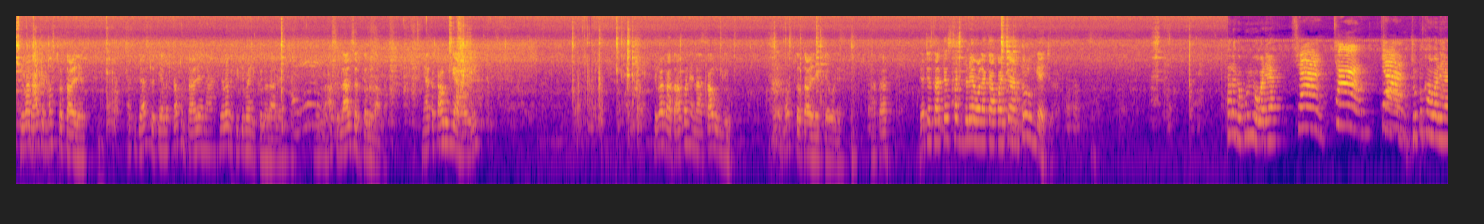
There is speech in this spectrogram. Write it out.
हे बघा असं मस्त तळले असं जास्त त्याला टाकून तळले ना हे बघा किती भारी कलर आलाय. असं लालसर कलर आला मी आता काढून घेणार आहे. हे बघा आता आपण आहे ना काढून घेऊ. मस्त तळले त्या वड्या. आता याच्यासारख्या सगळ्या वड्या कापायच्या आणि तळून घ्यायच्या. झालं का पूर्वी वड्या? छान छान छान. छोटू खा वड्या.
